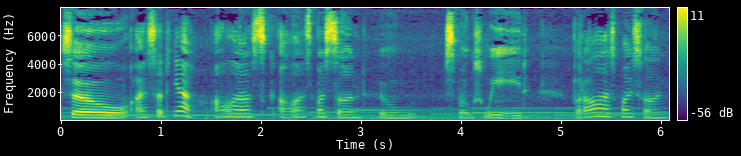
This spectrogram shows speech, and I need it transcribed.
So I said, Yeah, I'll ask. I'll ask my son who smokes weed, but I'll ask my son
